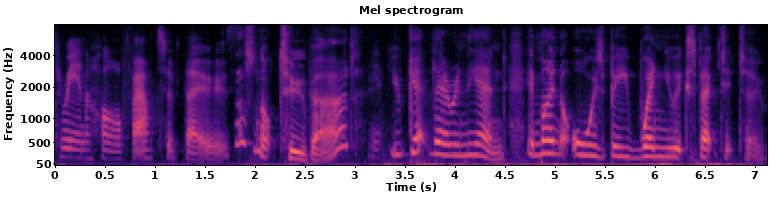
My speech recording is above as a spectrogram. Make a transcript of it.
three and a half out of those. That's not too bad. Yeah. You get there in the end. It might not always be when you expect it to.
